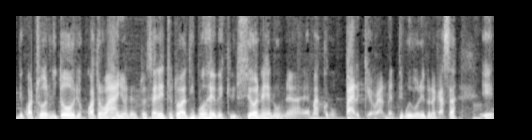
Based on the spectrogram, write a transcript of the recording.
de cuatro dormitorios, cuatro baños. Entonces han hecho todo tipo de descripciones, en una, además con un parque realmente muy bonito, una casa eh,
